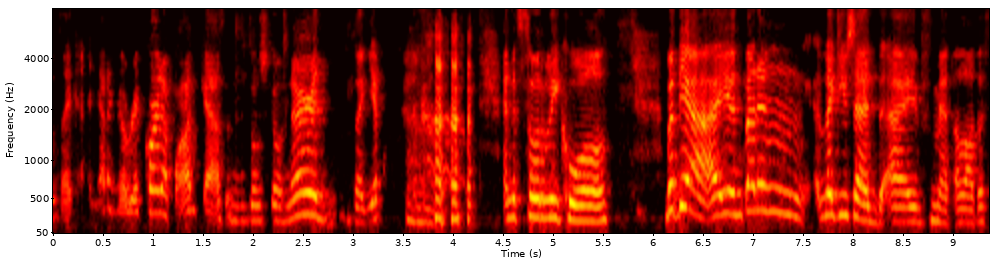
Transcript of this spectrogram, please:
It's like, I gotta go record a podcast. And they'll just go, nerd. It's like, yep. And, it's totally cool. But yeah, ayun, parang, like you said, I've met a lot of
